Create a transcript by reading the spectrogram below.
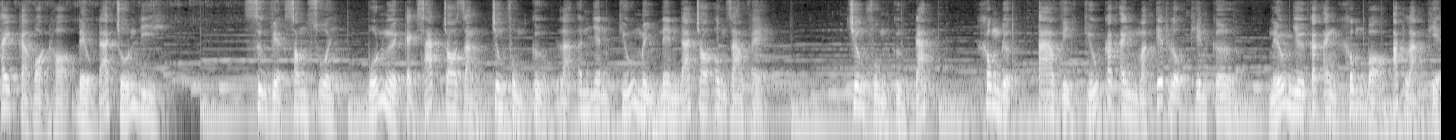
thay cả bọn họ đều đã trốn đi. Sự việc xong xuôi, bốn người cảnh sát cho rằng Trương Phùng Cửu là ân nhân cứu mình nên đã cho ông ra về. Trương Phùng Cửu đáp, không được, ta vì cứu các anh mà tiết lộ thiên cơ. Nếu như các anh không bỏ ác làm thiện,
